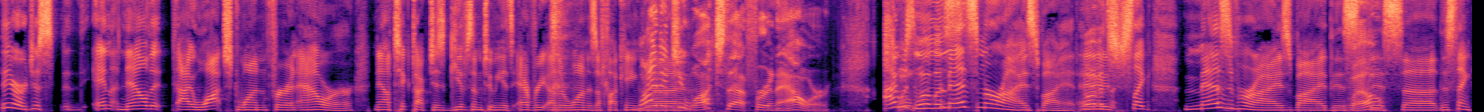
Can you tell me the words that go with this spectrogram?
They are just and now that i watched one for an hour now tiktok just gives them to me as every other one is a fucking Why did uh, you watch that for an hour? i was, what was- mesmerized by it. I was was just like mesmerized by this Well- this uh this thing.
